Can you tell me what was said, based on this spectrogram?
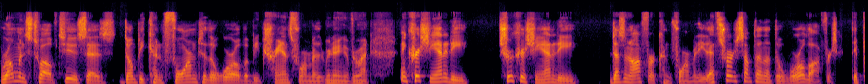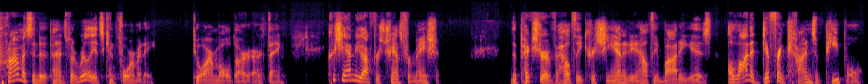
Romans 12, 2 says, Don't be conformed to the world, but be transformed by the renewing of your mind. And Christianity, true Christianity, doesn't offer conformity. That's sort of something that the world offers. They promise independence, but really it's conformity to our mold, our, our thing. Christianity offers transformation. The picture of healthy Christianity and healthy body is a lot of different kinds of people,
